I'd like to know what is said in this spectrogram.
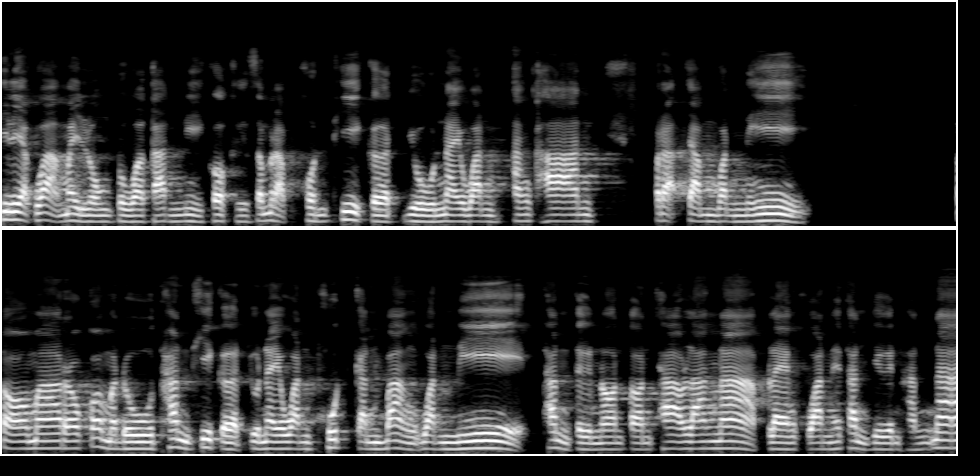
ที่เรียกว่าไม่ลงตัวกันนี่ก็คือสำหรับคนที่เกิดอยู่ในวันอังคาร ประจำวันนี้ ต่อมาเราก็มาดูท่านที่เกิดอยู่ในวันพุธกันบ้างวันนี้ ท่านตื่นนอนตอนเช้าล้างหน้า แปลงควันให้ท่านยืนหันหน้า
